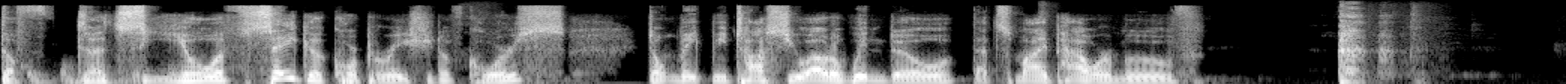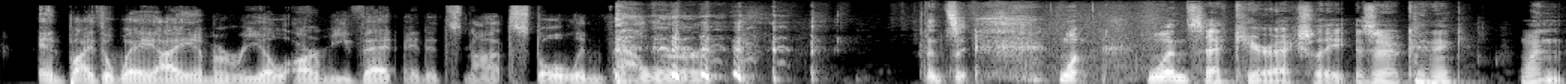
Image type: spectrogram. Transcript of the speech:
the the CEO of Sega Corporation, of course. Don't make me toss you out a window. That's my power move. and by the way, I am a real army vet, and it's not stolen valor. That's it. One, one sec here, actually. Is it okay, Nick? When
